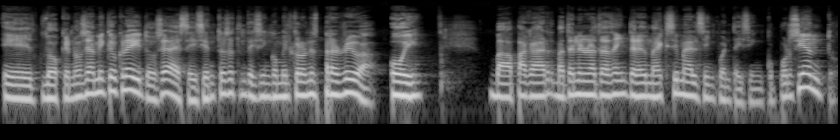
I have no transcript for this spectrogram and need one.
eh, lo que no sea microcrédito, o sea, de 675 mil colones para arriba, hoy va a pagar, va a tener una tasa de interés máxima del 55%.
